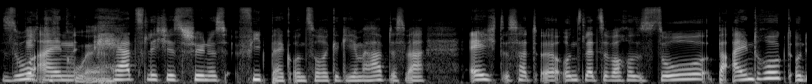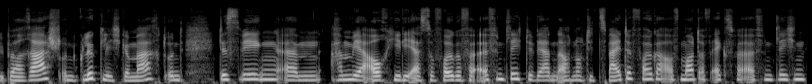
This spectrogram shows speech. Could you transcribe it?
so Richtig ein cool. herzliches, schönes Feedback uns zurückgegeben habt. Das war echt, es hat äh, uns letzte Woche so beeindruckt und überrascht und glücklich gemacht. Und deswegen ähm, haben wir auch hier die erste Folge veröffentlicht. Wir werden auch noch die zweite Folge auf Mod of X veröffentlichen,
